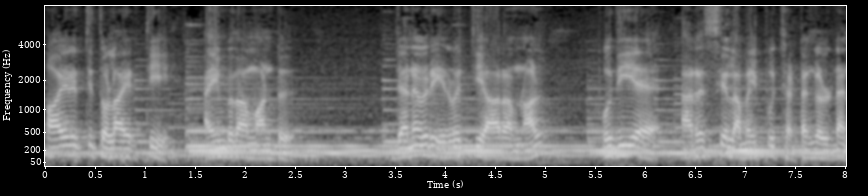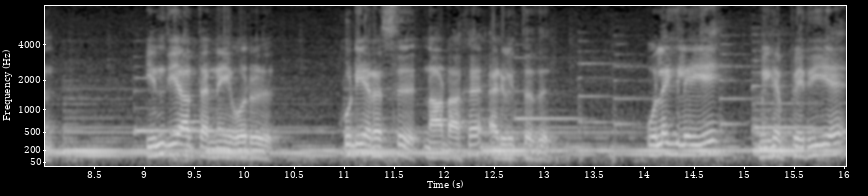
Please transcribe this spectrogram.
ஆயிரத்தி தொள்ளாயிரத்தி ஐம்பதாம் ஆண்டு ஜனவரி இருபத்தி ஆறாம் நாள் புதிய அரசியல் அமைப்பு சட்டங்களுடன் இந்தியா தன்னை ஒரு குடியரசு நாடாக அறிவித்தது. உலகிலேயே மிகப்பெரிய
